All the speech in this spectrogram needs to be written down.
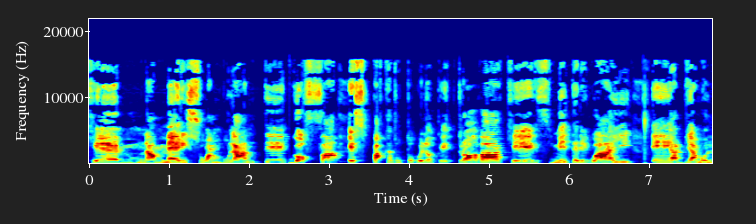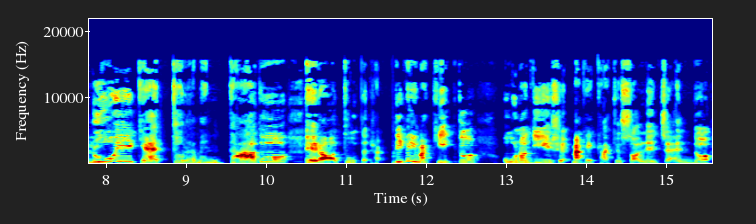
che è una Mary Sue ambulante, goffa, che spacca tutto quello che trova, che si mette nei guai. E abbiamo lui che è tormentato, però tu, cioè, di primo acchitto uno dice ma che cacchio sto leggendo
